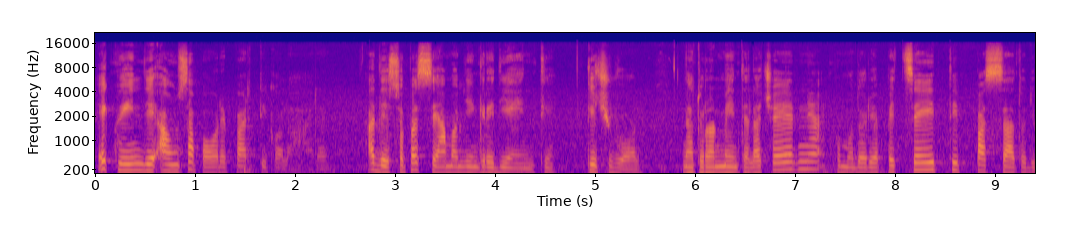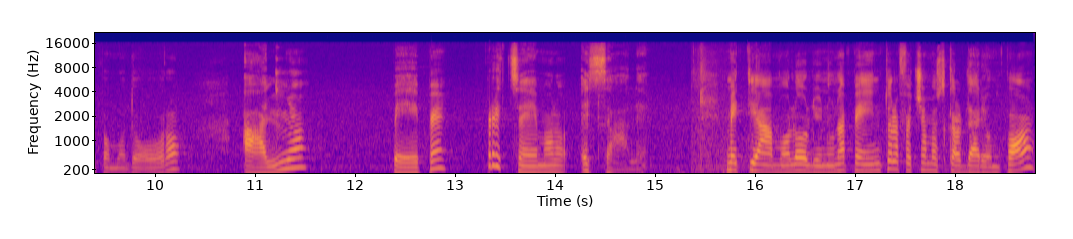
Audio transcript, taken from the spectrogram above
e quindi ha un sapore particolare. Adesso passiamo agli ingredienti. Che ci vuole? Naturalmente la cernia, pomodori a pezzetti, passato di pomodoro, aglio, pepe, prezzemolo e sale. Mettiamo l'olio in una pentola, facciamo scaldare un po',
